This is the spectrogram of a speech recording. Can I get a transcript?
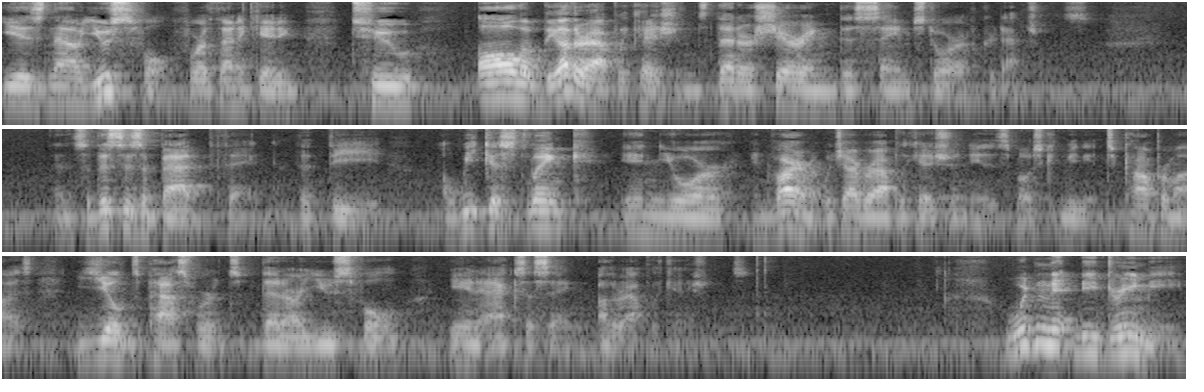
is now useful for authenticating to all of the other applications that are sharing this same store of credentials. And so this is a bad thing that the uh, weakest link in your environment, whichever application is most convenient to compromise, yields passwords that are useful in accessing other applications. Wouldn't it be dreamy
